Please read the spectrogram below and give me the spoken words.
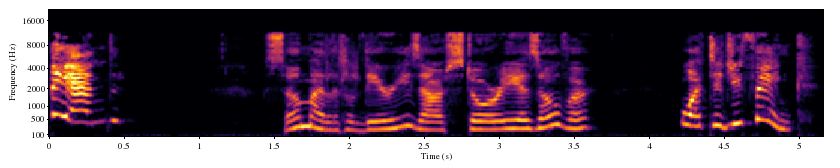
The end. So, my little dearies, our story is over. What did you think?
